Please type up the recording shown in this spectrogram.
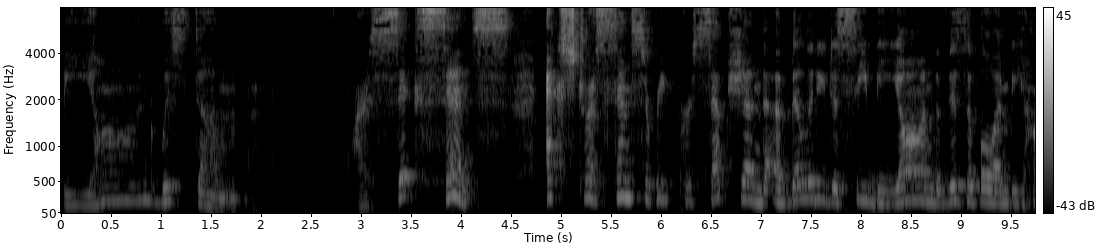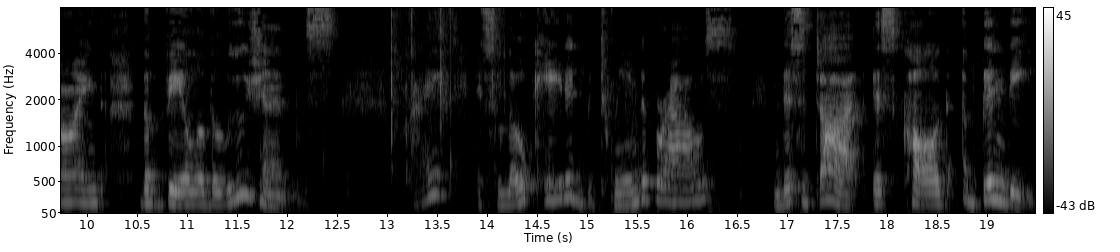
beyond wisdom. Our sixth sense, extrasensory perception, the ability to see beyond the visible and behind the veil of illusions, right? It's located between the brows. This dot is called a bindi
